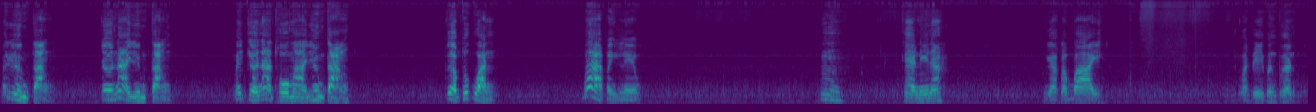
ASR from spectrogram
ก็ยืมตังค์เจอหน้ายืมตังค์ไม่เจอหน้าโทรมายืมตังค์เกือบทุกวัน บ้าไปแล้ว อืม แค่นี้นะ อยากระบาย สวัสดีเพื่อนๆ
